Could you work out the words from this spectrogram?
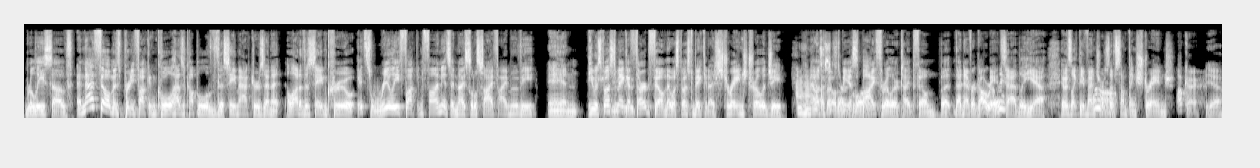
release of, and that film is pretty fucking cool. It has a couple of the same actors in it, a lot of the same crew. It's really fucking fun. It's a nice little sci-fi movie and he was supposed to make a third film that was supposed to make it a strange trilogy. Mm-hmm. And that was supposed to be a spy well. thriller type film, but that never got oh, really? made, sadly. Yeah. It was like the adventures oh. of something strange. Okay. Yeah.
